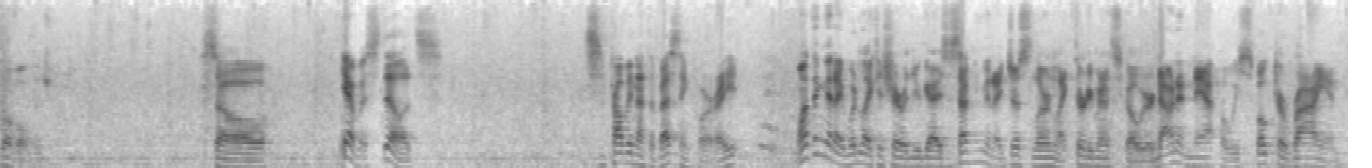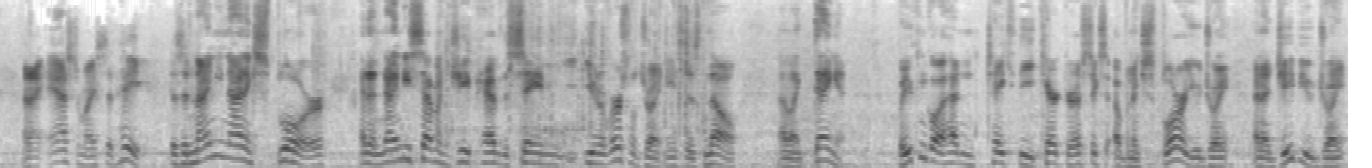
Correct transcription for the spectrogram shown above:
Low voltage. so yeah but still it's it's probably not the best thing for it right one thing that I would like to share with you guys is something that I just learned like 30 minutes ago. We were down at Napa, we spoke to Ryan, and I asked him, I said, hey, does a 99 Explorer and a 97 Jeep have the same universal joint? And he says, no. I'm like, dang it. But you can go ahead and take the characteristics of an Explorer U-joint and a Jeep U-joint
